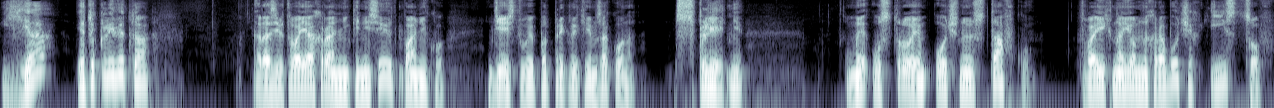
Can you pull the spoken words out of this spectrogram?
Я? Это клевета. Разве твои охранники не сеют панику, действуя под прикрытием закона? Сплетни. Мы устроим очную ставку твоих наемных рабочих и истцов.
